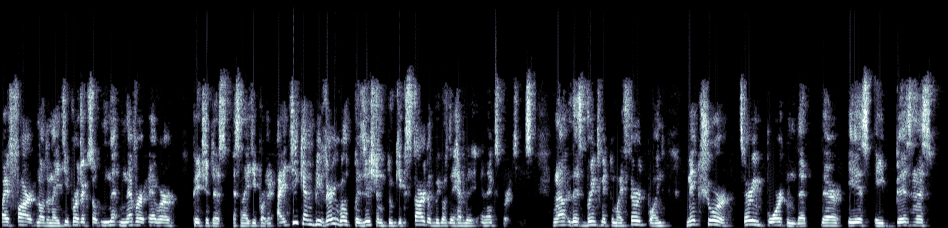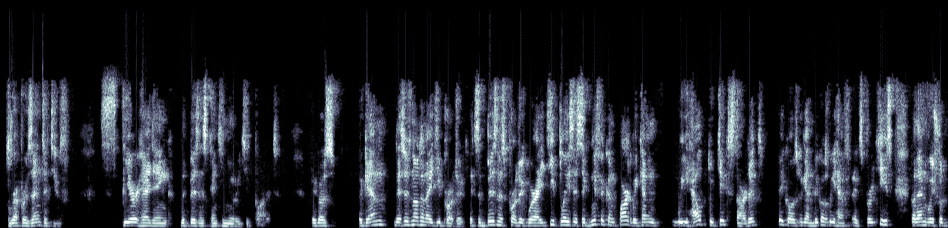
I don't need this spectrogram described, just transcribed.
by far not an IT project. So ne- never ever pitch it as, as an IT project. IT can be very well positioned to kickstart it because they have the, an expertise. Now, this brings me to my third point. Make sure it's very important that there is a business representative spearheading the business continuity part. Because again, this is not an IT project. It's a business project where IT plays a significant part. We can we help to kickstart it because again because we have expertise. But then we should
